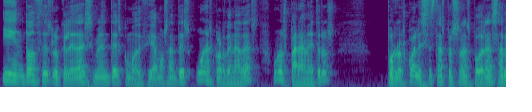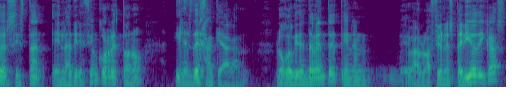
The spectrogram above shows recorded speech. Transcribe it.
y entonces lo que le da simplemente es, como decíamos antes, unas coordenadas, unos parámetros por los cuales estas personas podrán saber si están en la dirección correcta o no y les deja que hagan. Luego, evidentemente, tienen evaluaciones periódicas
